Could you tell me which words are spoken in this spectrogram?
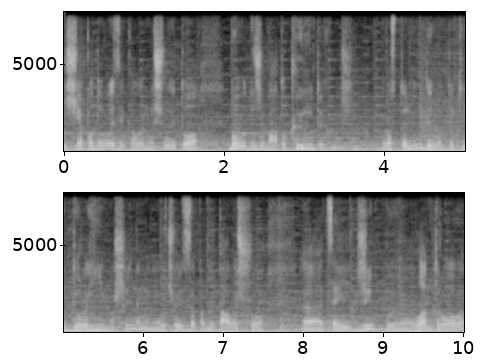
і ще по дорозі, коли ми йшли, то було дуже багато кинутих машин. Просто люди, от такі дорогі машини. Мені чогось запам'ятали, що е, цей джип, е, Land Rover,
